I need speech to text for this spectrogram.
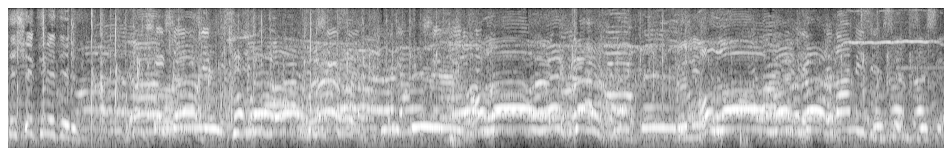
Teşekkür ederiz. Sesi,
